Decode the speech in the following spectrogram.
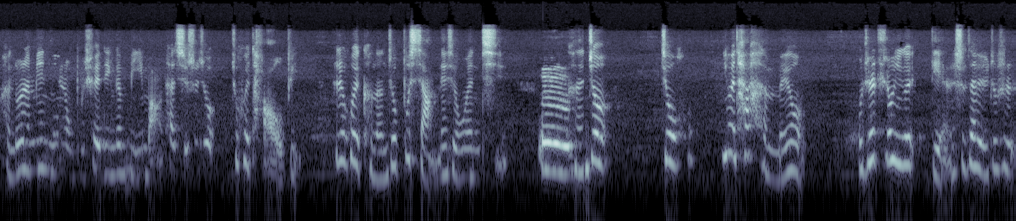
很多人面临那种不确定跟迷茫，他其实就就会逃避，他就会可能就不想那些问题，嗯可嗯能就就因为他很没有，我觉得其中一个点是在于就是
